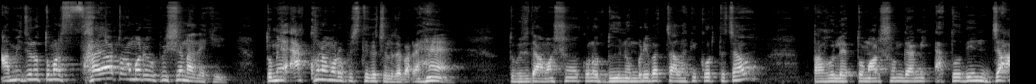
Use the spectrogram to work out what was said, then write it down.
আমি যেন তোমার ছায়াটা আমার অফিসে না দেখি। তুমি এখন আমার অফিস থেকে চলে যাবে। হ্যাঁ তুমি যদি আমার সঙ্গে কোনো দুই নম্বরই বা চালাকি করতে চাও, তাহলে তোমার সঙ্গে আমি এতদিন যা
